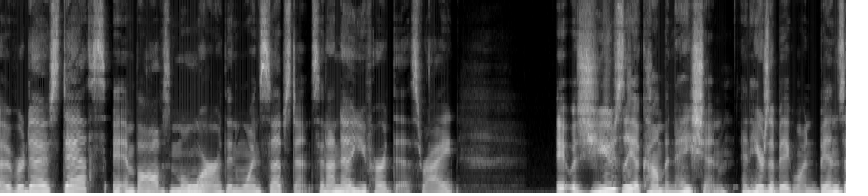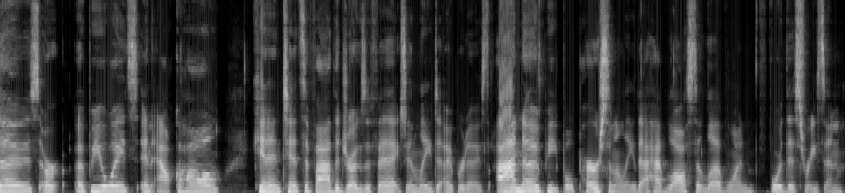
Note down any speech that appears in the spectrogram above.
overdose deaths, it involves more than one substance. And I know you've heard this, right? It was usually a combination. And here's a big one benzos or opioids and alcohol can intensify the drug's effect and lead to overdose. I know people personally that have lost a loved one for this reason.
